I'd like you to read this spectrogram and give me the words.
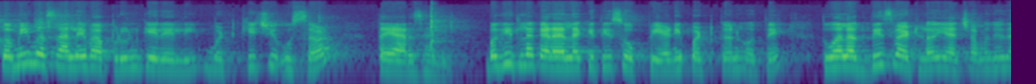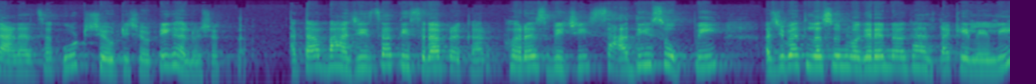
कमी मसाले वापरून केलेली मटकीची उसळ तयार झाली. बघितलं करायला किती सोपी आणि पटकन होते. तुम्हाला अगदीच वाटलं याच्यामध्ये दाण्याचा कूट शेवटी शेवटी घालू शकता. आता भाजीचा तिसरा प्रकार फरसबीची साधी सोपी अजिबात लसूण वगैरे न घालता केलेली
